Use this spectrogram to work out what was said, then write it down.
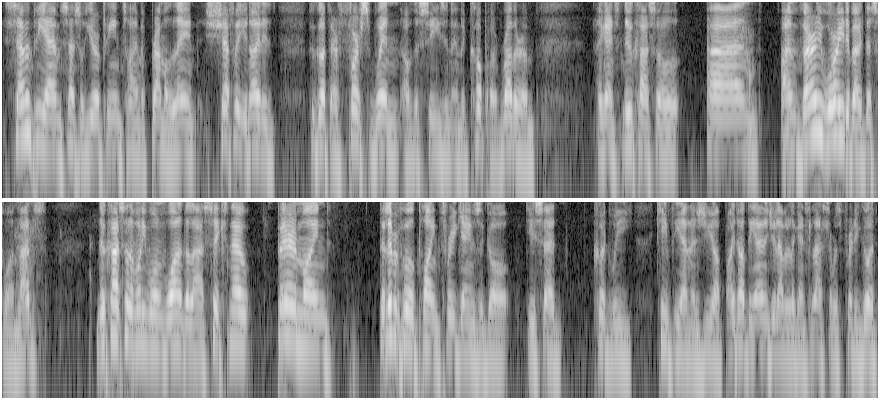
7 p.m. Central European time at Bramall Lane. Sheffield United, who got their first win of the season in the Cup at Rotherham against Newcastle. And I'm very worried about this one, lads. Newcastle have only won one of the last six. Now, bear in mind, the Liverpool point three games ago, you said, could we keep the energy up? I thought the energy level against Leicester was pretty good.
